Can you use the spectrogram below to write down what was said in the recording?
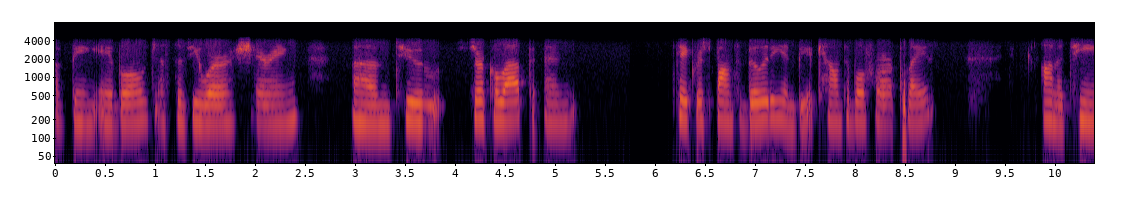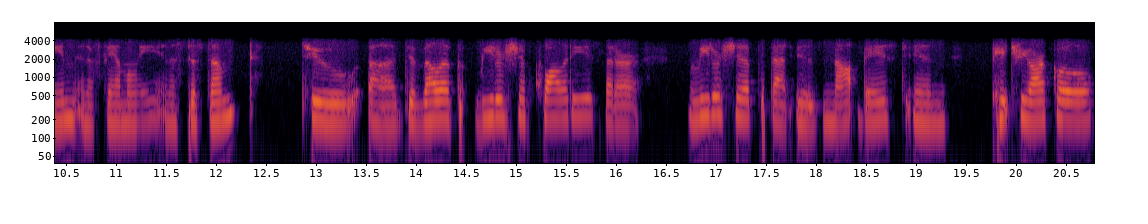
of being able, just as you were sharing, um, to circle up and take responsibility and be accountable for our place on a team, in a family, in a system, to uh, develop leadership qualities that are leadership that is not based in patriarchal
